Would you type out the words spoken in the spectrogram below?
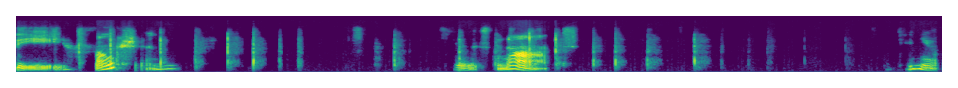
the function is not continuous.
